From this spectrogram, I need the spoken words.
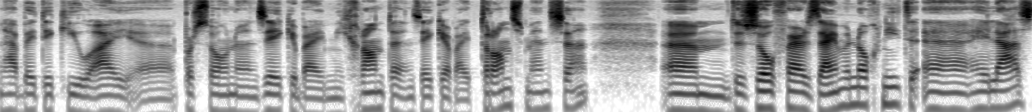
LHBTQI-personen. Uh, zeker bij migranten en zeker bij trans mensen. Um, dus zover zijn we nog niet, uh, helaas.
